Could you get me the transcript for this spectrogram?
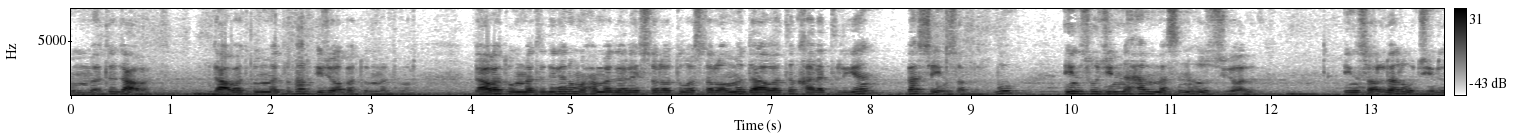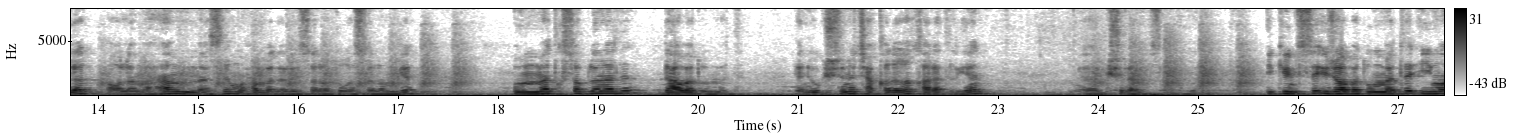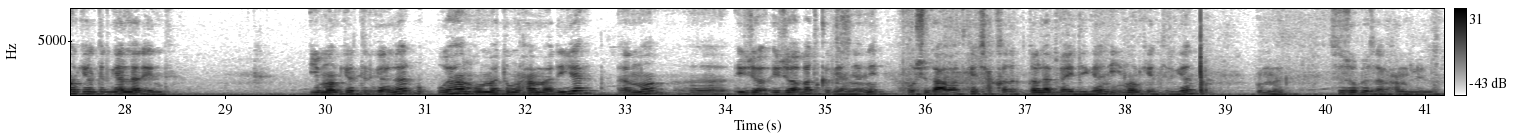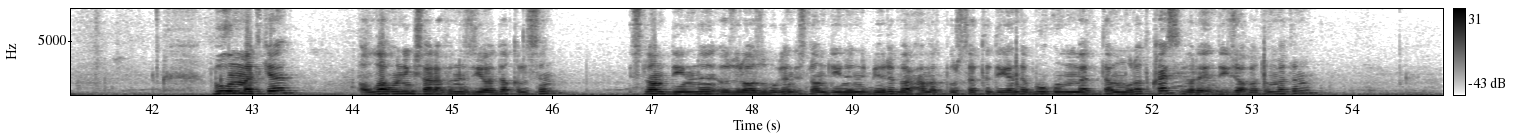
ummati da'vat. Da'vat ummati bor ijobat ummati bor. Da'vat ummati degani muhammad alayhissalotu vassalomni da'vati qaratilgan barcha insonlar. Bu insu jinni hammasini o'z ichiga oladi. Insonlar u jinlar olami hammasi muhammad alayhissalotu vassalomga ummat hisoblanadi da'vat ummati. Ya'ni u kishini chaqirig'i qaratilgan e, kishilar ikkinchisi ijobat ummati iymon keltirganlar endi. Iymon keltirganlar u ham ummati muhammadiya ammo E, ijobat qilgan ya'ni o'sha da'vatga chaqiriqqa labbay degan iymon keltirgan ummat. Sizu biz alhamdulillah. Bu ummatga alloh uning sharafini ziyoda qilsin. Islom dinini o'zi rozi bo'lgan islom dinini berib marhamat ko'rsatdi deganda bu ummatdan murod qaysi biri endi? Ijobat ummatimi?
